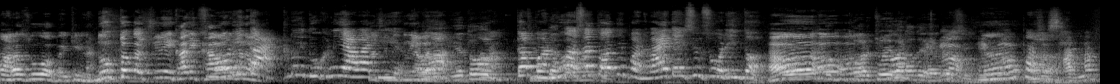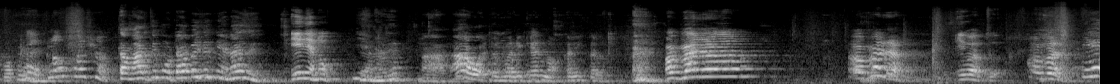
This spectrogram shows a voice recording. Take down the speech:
મારા જુઓ ભેટીના દુઃખ તો કશું નહીં ખાલી ખાવા ખાવાનું. આટલું દુઃખ નહીં આવવા દઈએ. એ તો તો ભણવું હશે તો થી ભણવાય દઈશું છોડીને તો. ખર્ચો એ ઘણા તો હેઠળ છે. પાછો સારના પોટલો એકલો પાછો. તમારથી મોટા ભાઈ ને એના છે? એ ને એનો હા આ હોય. તો મને કે નોકરી કરો? અબર અબર એ વાત અબર એ.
